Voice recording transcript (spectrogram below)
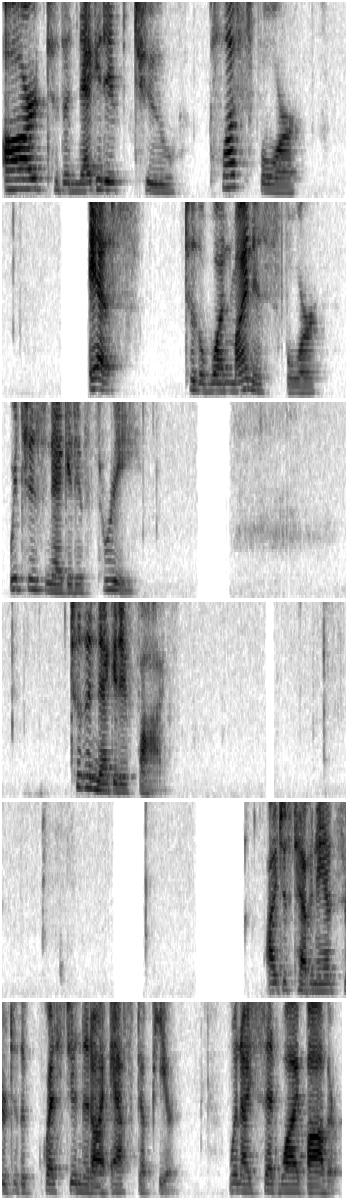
r to the negative 2 plus 4 s to the 1 minus 4, which is negative 3, to the negative 5. I just have an answer to the question that I asked up here when I said why bother.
